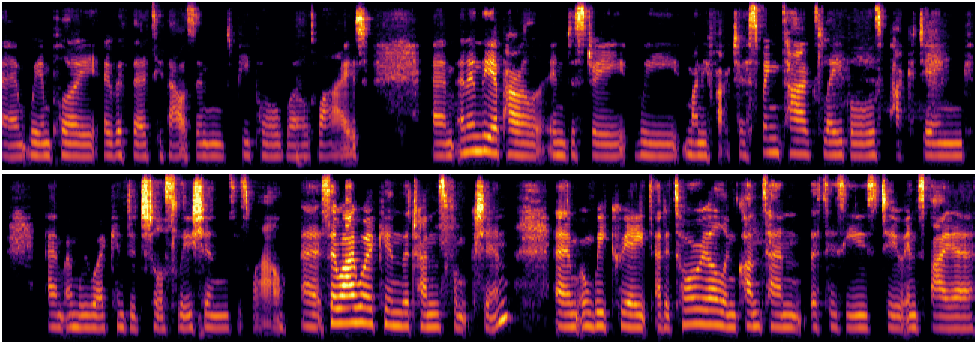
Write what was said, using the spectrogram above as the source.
Um, we employ over 30,000 people worldwide. Um, and in the apparel industry, we manufacture swing tags, labels, packaging, and we work in digital solutions as well. Uh, so I work in the trends function, um, and we create editorial and content that is used to inspire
